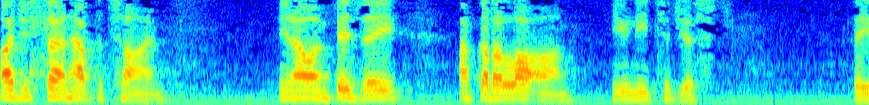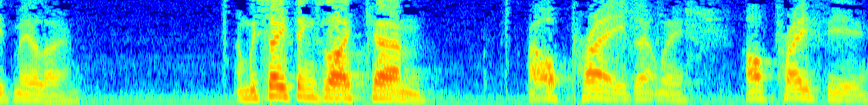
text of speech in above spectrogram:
I just don't have the time. You know, I'm busy. I've got a lot on. You need to just leave me alone. And we say things like, um, I'll pray, don't we? I'll pray for you.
